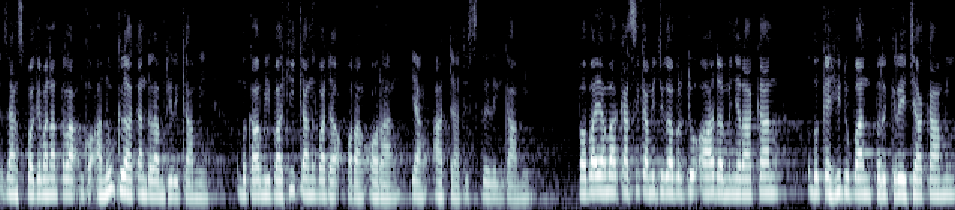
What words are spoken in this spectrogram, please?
yang sebagaimana telah Engkau anugerahkan dalam diri kami untuk kami bagikan kepada orang-orang yang ada di sekeliling kami. Bapak yang makasih kami juga berdoa dan menyerahkan untuk kehidupan bergereja kami.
